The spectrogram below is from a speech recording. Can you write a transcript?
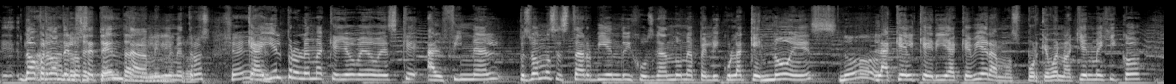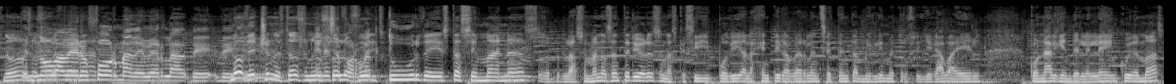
eh, no, Ah, perdón, de los los 70, 70 milímetros. milímetros. Sí. Que ahí el problema que yo veo es que al final, pues vamos a estar viendo y juzgando una película que no es No. la que él quería que viéramos. Porque bueno, aquí en México, No, pues no va a haber forma de verla. De, de- No, de hecho en Estados Unidos solo fue el tour de estas semanas, las semanas anteriores en las que sí podía la gente ir a verla en 70 milímetros y llegaba él con alguien del elenco y demás.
